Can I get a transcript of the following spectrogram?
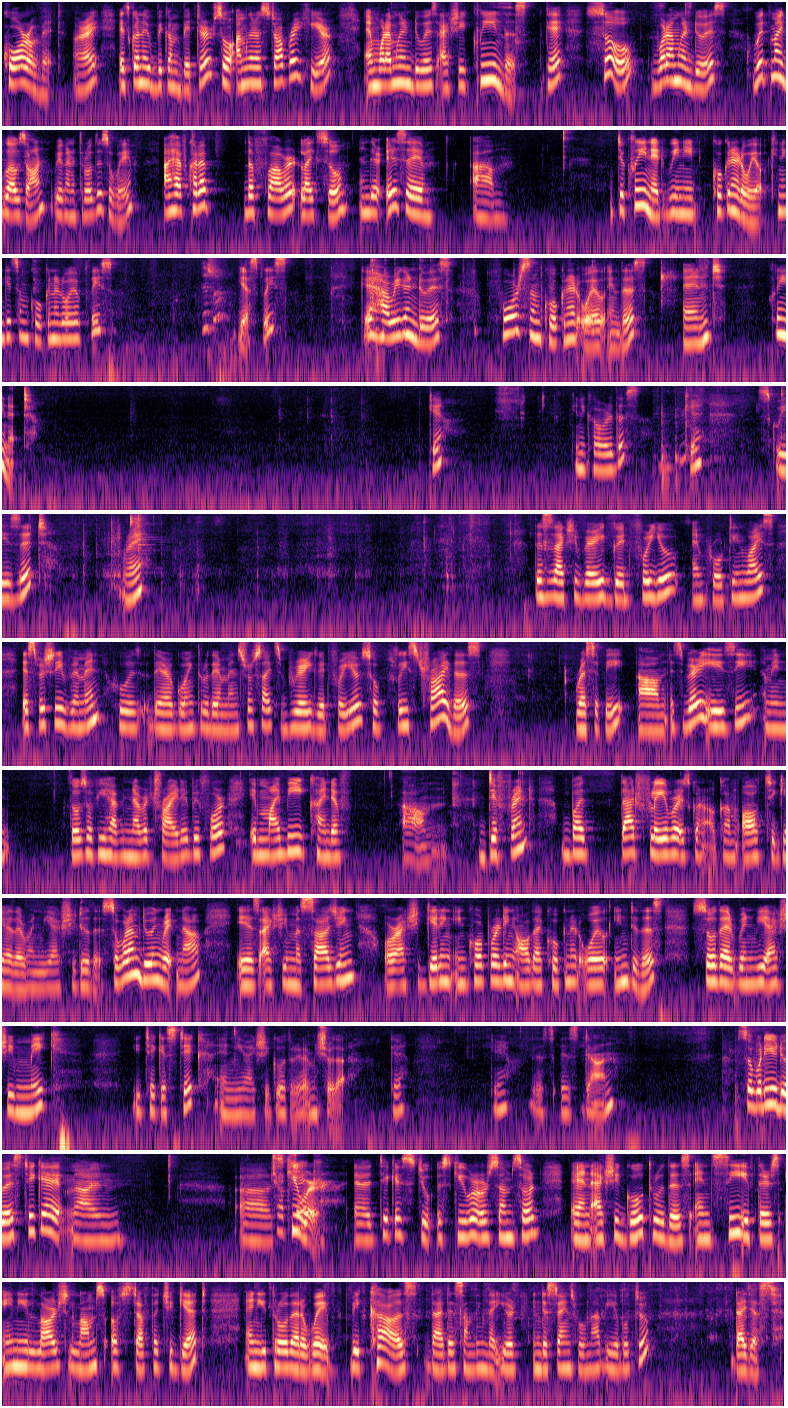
core of it all right? It's going to become bitter so i'm going to stop right here and what i'm going to do is actually clean this okay? So what i'm going to do is with my gloves on we're going to throw this away. I have cut up the flower like so and there is a um, to clean it we need coconut oil. Can you get some coconut oil please? This one? yes please. Okay how we're going to do is pour some coconut oil in this and clean it. Okay. Can you cover this? Mm-hmm. Okay. Squeeze it right this is actually very good for you and protein wise especially women who is they are going through their menstrual cycle it's very good for you. So please try this recipe. Um, it's very easy. I mean those of you have never tried it before it might be kind of um, different but that flavor is going to come all together when we actually do this. So what i'm doing right now is actually massaging or actually getting incorporating all that coconut oil into this so that when we actually make you take a stick and you actually go through it. Let me show that. Okay. Okay. This is done. So what do you do is take a um, uh, skewer uh, take a, a skewer or some sort and actually go through this and see if there's any large lumps of stuff that you get and you throw that away because that is something that your intestines will not be able to digest.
